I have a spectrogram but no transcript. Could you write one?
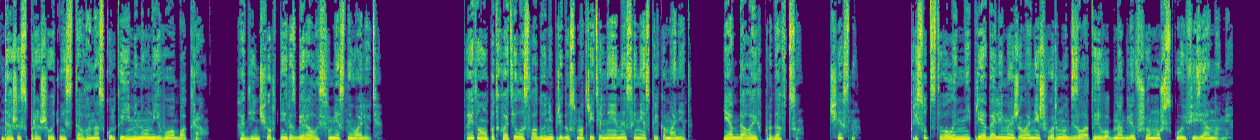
Даже спрашивать не стала, насколько именно он его обокрал. Один черт не разбиралась в местной валюте. Поэтому подхватила с ладони предусмотрительной Инессы несколько монет и отдала их продавцу. Честно. Присутствовало непреодолимое желание швырнуть золотые в обнаглевшую мужскую физиономию.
